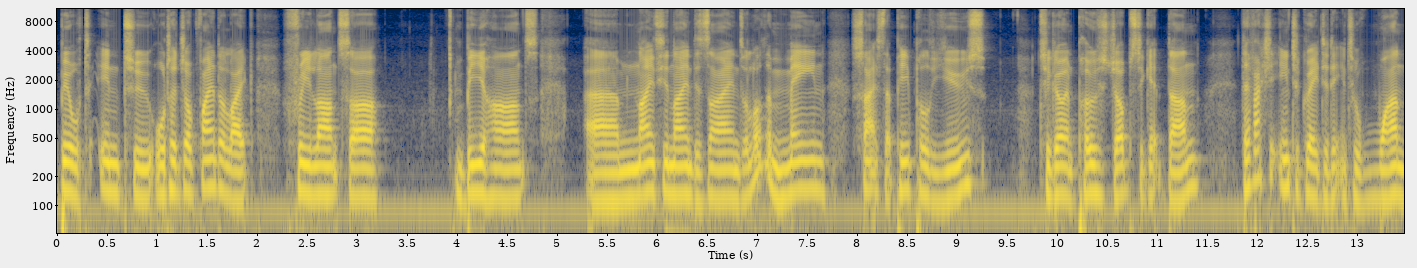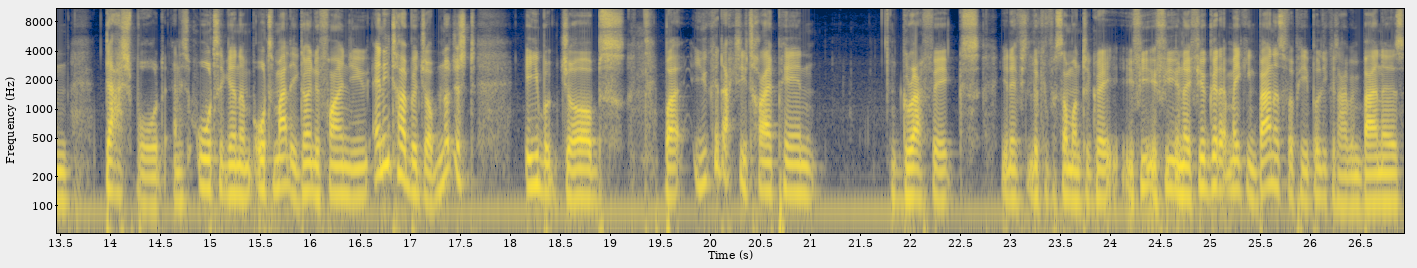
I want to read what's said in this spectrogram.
built into Auto Job Finder like Freelancer, Behance, um, 99 Designs, a lot of the main sites that people use to go and post jobs to get done. They've actually integrated it into one dashboard and it's auto going automatically going to find you any type of job, not just ebook jobs, but you could actually type in graphics you know if you're looking for someone to create if you if you, you know if you're good at making banners for people you could type in banners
